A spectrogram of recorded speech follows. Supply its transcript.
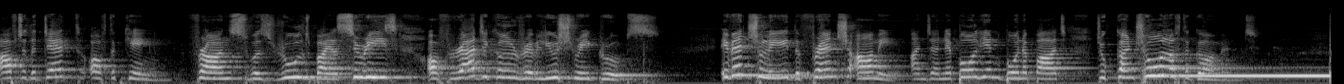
After the death of the king, France was ruled by a series of radical revolutionary groups. Eventually, the French army under Napoleon Bonaparte took control of the government.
